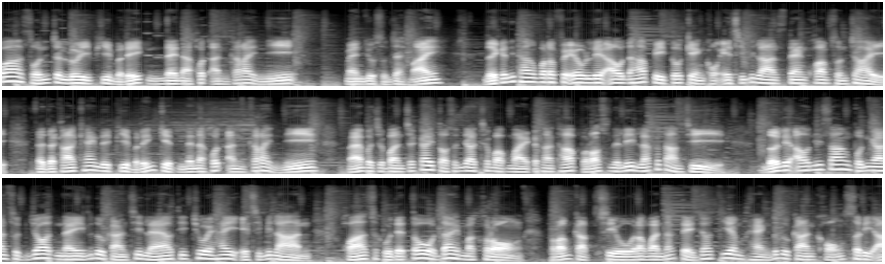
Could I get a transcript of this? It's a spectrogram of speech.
ว่าสนจะลุยพีมบริกในอนาคตอันใกล้นี้ แมนยูสนใจไหม โดยกันที่ทางบราฟาเอลเลอานะฮะปีกตัวเก่งของเอซิมิลานแสดงความสนใจ แต่จะค้าแข่งในพรีเมียร์ลีกอังกฤษในอนาคตอันใกล้นี้ แม้ปัจจุบันจะใกล้ต่อสัญญาฉบับใหม่กับทางทัพรอสเนลลี่แล้วก็ตามทีโดยเลอานี่สร้างผลงานสุดยอดในฤดูกาลที่แล้วที่ช่วยให้เอซิมิลานคว้าสกูเดโตได้มาครอง พร้อมกับชิลรางวัลนักเตะยอดเยี่ยมแห่งฤดูกาลของซีเรีย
